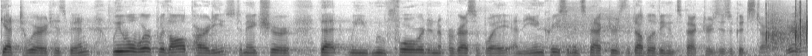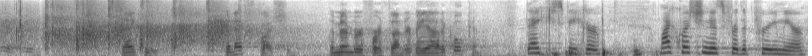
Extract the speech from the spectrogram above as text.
get to where it has been. We will work with all parties to make sure that we move forward in a progressive way, and the increase of inspectors, the double living inspectors, is a good start. Thank you. The next question, the member for Thunder Bay, Atikokan. Thank you, Speaker. My question is for the Premier.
